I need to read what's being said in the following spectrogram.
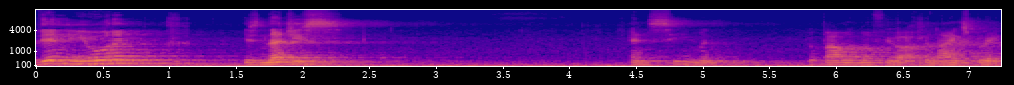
then urine is najis and semen, the power of your I explain,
